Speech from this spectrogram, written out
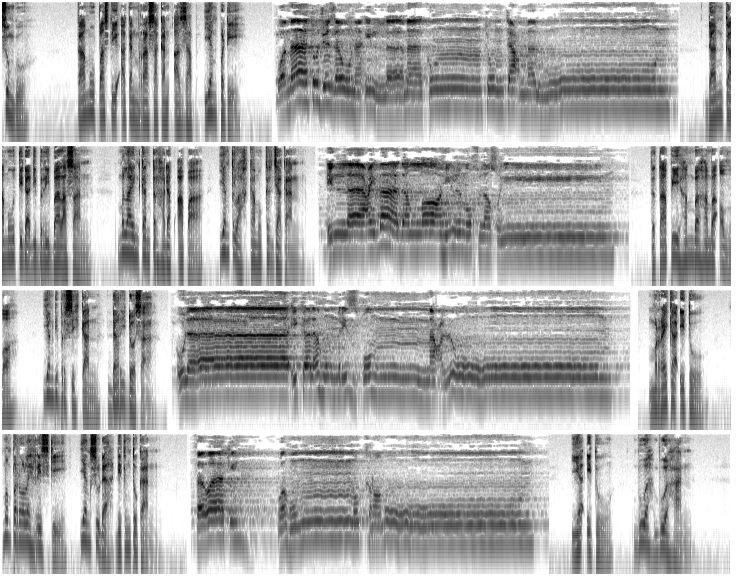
Sungguh, kamu pasti akan merasakan azab yang pedih. Dan kamu tidak diberi balasan, melainkan terhadap apa yang telah kamu kerjakan. Tetapi hamba-hamba Allah yang dibersihkan dari dosa. Mereka itu memperoleh rizki yang sudah ditentukan. Yaitu buah-buahan.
